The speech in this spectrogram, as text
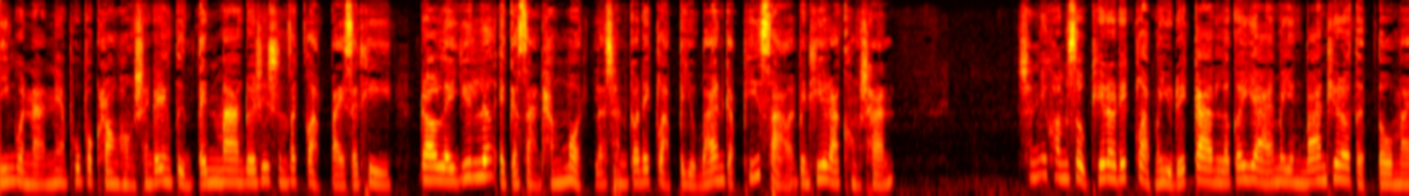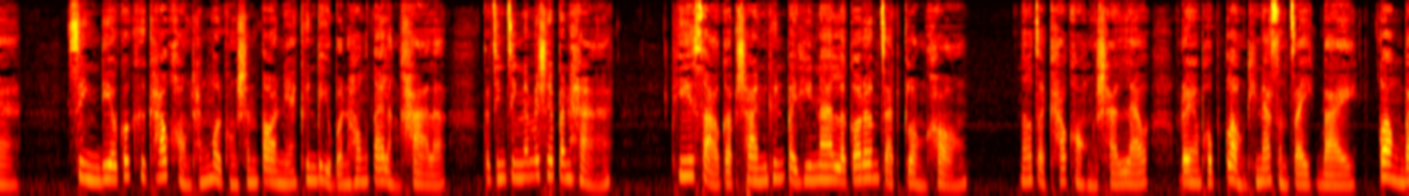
ยิ่งกว่านั้นเนี่ยผู้ปกครองของฉันก็ยังตื่นเต้นมากด้วยที่ฉันจะกลับไปสักที เราเลยยื่นเรื่องเอกสารทั้งหมด และฉันก็ได้กลับไปอยู่บ้านกับพี่สาวเป็นที่รักของฉัน ฉันมีความสุขที่เราได้กลับมาอยู่ด้วยกัน แล้วก็ย้ายมายังบ้านที่เราเติบโตมา สิ่งเดียวก็คือข้าวของทั้งหมดของฉันตอนนี้ขึ้นไปอยู่บนห้องใต้หลังคาแล้ว แต่จริงๆนั่นไม่ใช่ปัญหา พี่สาวกับฉันขึ้นไปที่นั่นแล้วก็เริ่มจัดกล่องของ นอกจากข้าวของของฉันแล้ว เรายังพบกล่องที่น่าสนใจอีกใบ กล่องใบ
